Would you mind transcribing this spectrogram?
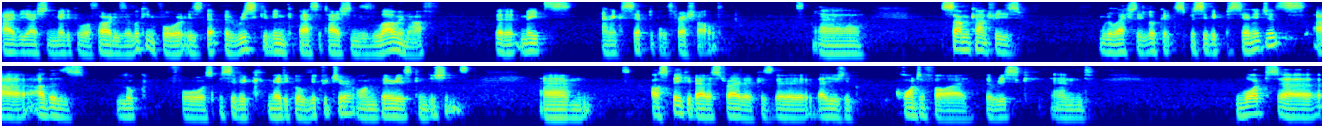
aviation medical authorities are looking for is that the risk of incapacitation is low enough that it meets an acceptable threshold. Uh, some countries will actually look at specific percentages, uh, others look for specific medical literature on various conditions. Um, I'll speak about Australia because they they usually quantify the risk. And what uh,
